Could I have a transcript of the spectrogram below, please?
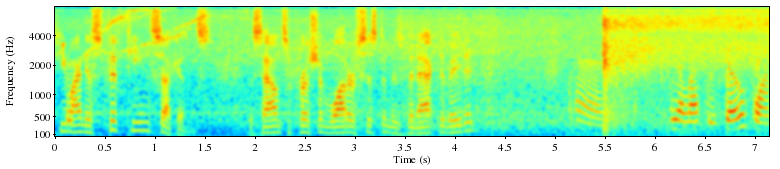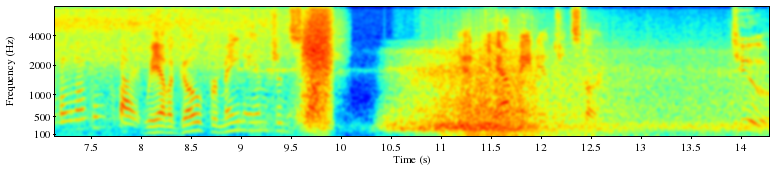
T minus 15 seconds. The sound suppression water system has been activated. 10. GLS is go for main engine start. We have a go for main engine start. And we have main engine start. Two,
